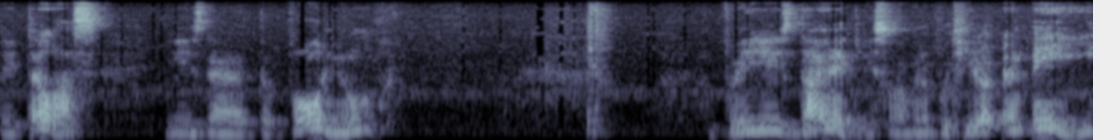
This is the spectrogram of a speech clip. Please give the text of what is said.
they tell us is that the volume varies directly. So I'm going to put here an A,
